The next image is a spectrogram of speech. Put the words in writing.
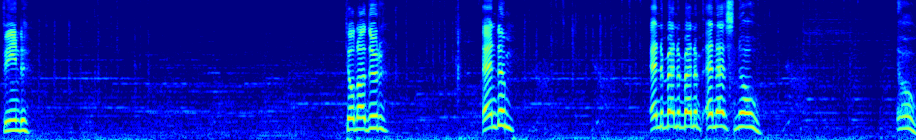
Fiend. Kill not, dude. End him. End him, end him, end him. NS, no. No.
